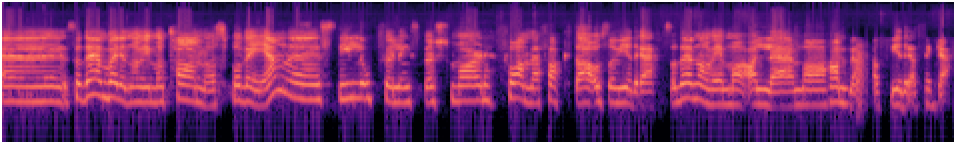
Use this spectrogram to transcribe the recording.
Eh, så Det er bare noe vi må ta med oss på veien. Eh, stille oppfølgingsspørsmål, få med fakta osv. Så, videre. så det er noe vi må alle må ha med oss videre. tenker jeg.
